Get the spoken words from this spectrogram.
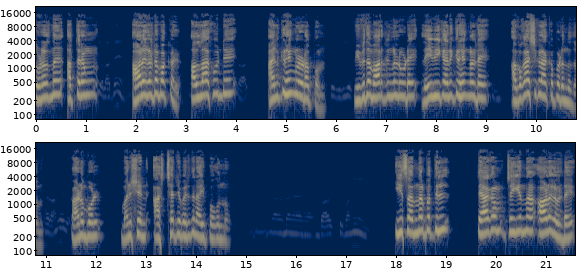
തുടർന്ന് അത്തരം ആളുകളുടെ മക്കൾ അള്ളാഹുവിന്റെ അനുഗ്രഹങ്ങളോടൊപ്പം വിവിധ മാർഗങ്ങളിലൂടെ ദൈവിക അനുഗ്രഹങ്ങളുടെ അവകാശികളാക്കപ്പെടുന്നതും കാണുമ്പോൾ മനുഷ്യൻ ആശ്ചര്യഭരിതനായി പോകുന്നു. ഈ സന്ദർഭത്തിൽ ത്യാഗം ചെയ്യുന്ന ആളുകളുടെ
